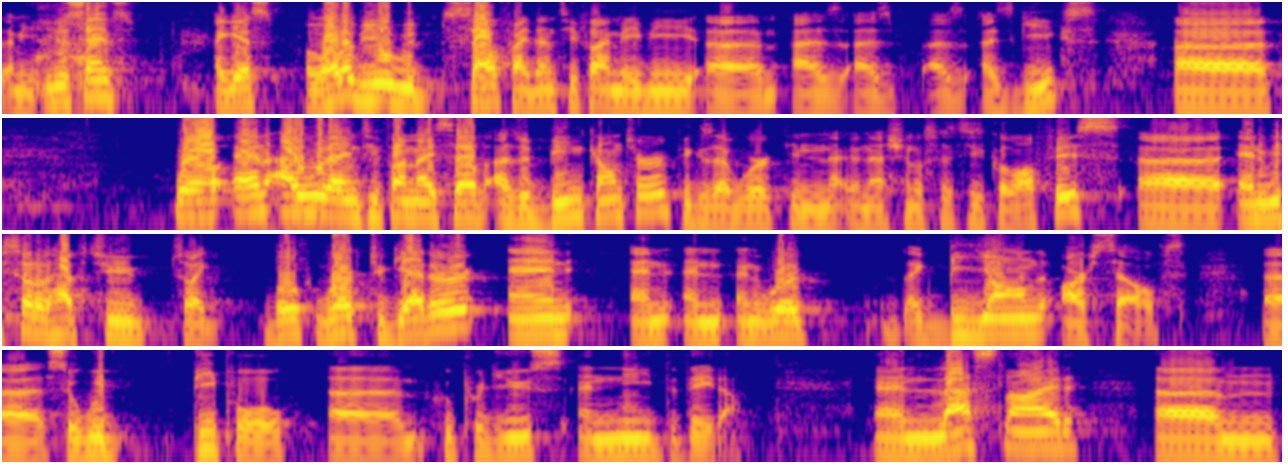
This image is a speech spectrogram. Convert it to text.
I mean, in a sense, I guess a lot of you would self-identify maybe um, as, as, as, as, geeks. Uh, well, and I would identify myself as a bean counter because I've worked in a national statistical office. Uh, and we sort of have to so like both work together and, and, and, and work like beyond ourselves. Uh, so with people um, who produce and need the data. And last slide, um,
